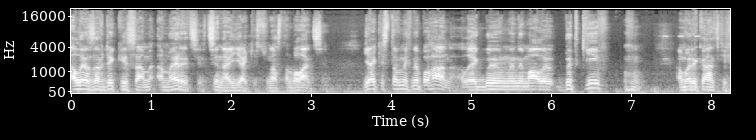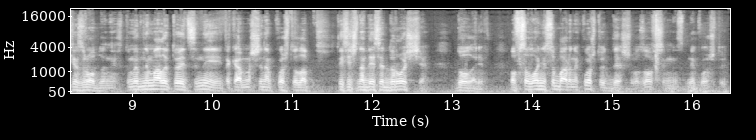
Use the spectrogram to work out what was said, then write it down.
але завдяки саме Америці ціна і якість у нас на балансі. Якість та в них непогана, але якби ми не мали битків американських і зроблених, то ми б не мали тої ціни, і така машина б коштувала б тисяч на 10 дорожче доларів. Бо в салоні Subaru не коштують дешево, зовсім не, коштують.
